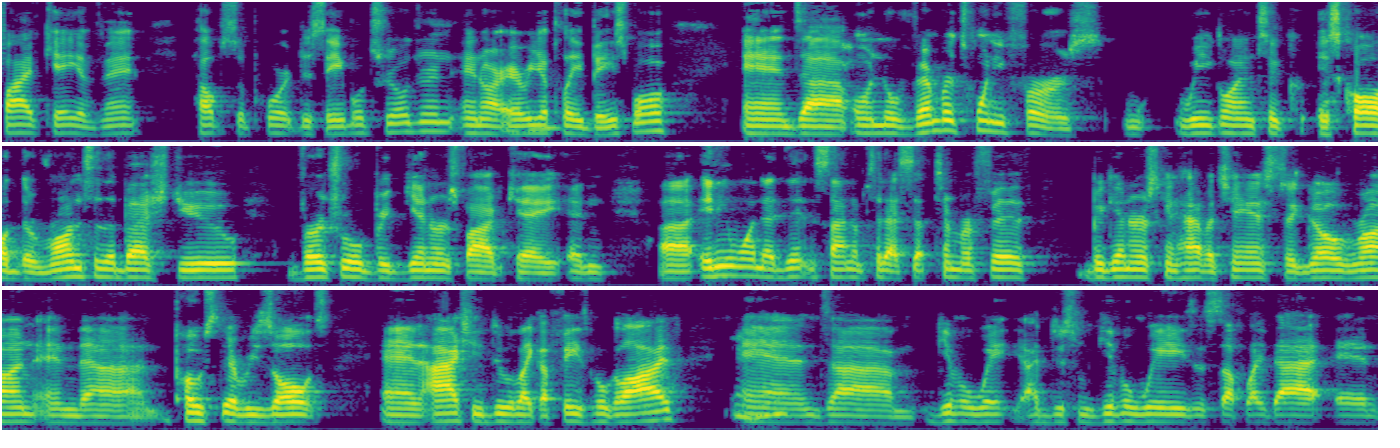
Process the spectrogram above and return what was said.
5K event helps support disabled children in our area play baseball. And uh, on November 21st, we're going to. It's called the Run to the Best You Virtual Beginners 5K. And uh, anyone that didn't sign up to that September 5th, beginners can have a chance to go run and uh, post their results. And I actually do like a Facebook Live Mhm. and um, give away. I do some giveaways and stuff like that, and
